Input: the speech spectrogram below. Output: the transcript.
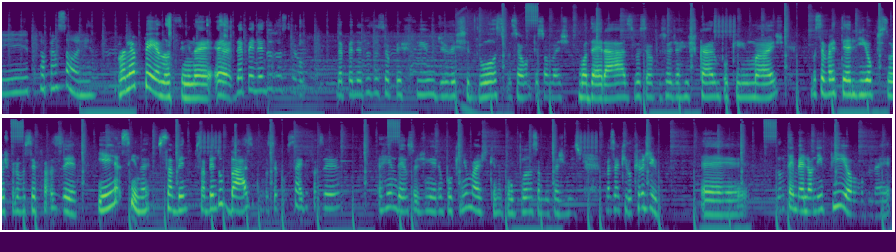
E tô pensando. Vale a pena, assim, né? É, dependendo do seu. Dependendo do seu perfil de investidor, se você é uma pessoa mais moderada, se você é uma pessoa de arriscar um pouquinho mais, você vai ter ali opções para você fazer. E assim, né? Sabendo, sabendo o básico, você consegue fazer render o seu dinheiro um pouquinho mais do que na poupança, muitas vezes. Mas é aquilo que eu digo. é, não tem melhor nem pior, né?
